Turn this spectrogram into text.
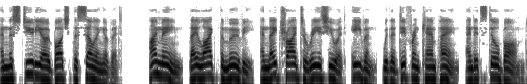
And the studio botched the selling of it. I mean, they liked the movie, and they tried to reissue it, even, with a different campaign, and it still bombed.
